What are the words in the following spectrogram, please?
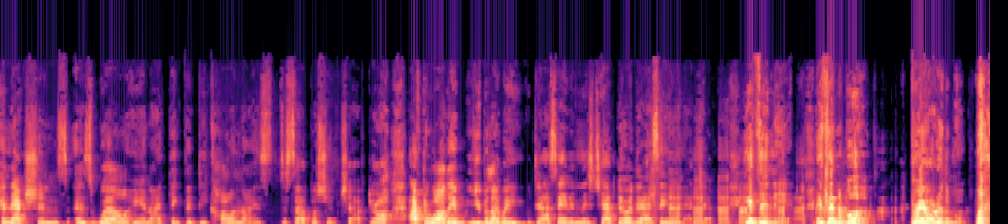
connections as well and i think the decolonized discipleship chapter. Oh, after a while they you be like wait did i say it in this chapter or did i say it in that chapter? It's in there it's in the book. Pre-order the book.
